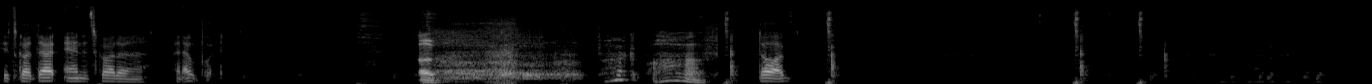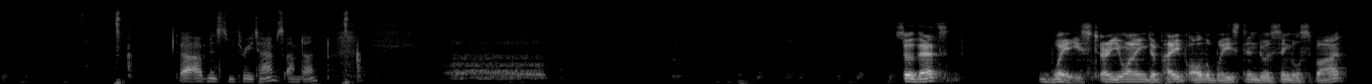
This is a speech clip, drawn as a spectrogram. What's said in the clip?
it's got that and it's got a an output. Of fuck off. Dog. Uh, I've missed him three times. I'm done. So that's waste. Are you wanting to pipe all the waste into a single spot?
